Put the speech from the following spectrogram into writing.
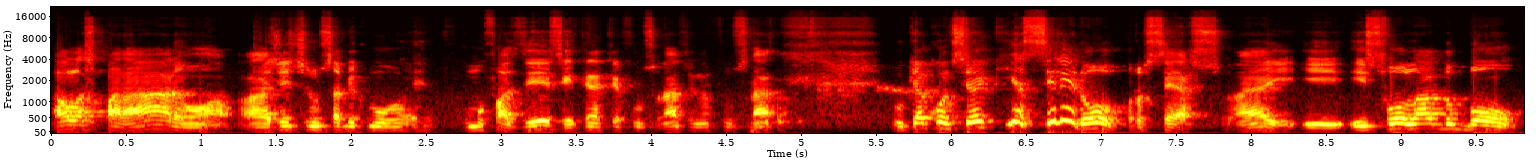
aulas pararam, a gente não sabia como, como fazer, se a internet ia funcionar, se não ia funcionar. O que aconteceu é que acelerou o processo, né? E, e isso foi o lado bom,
